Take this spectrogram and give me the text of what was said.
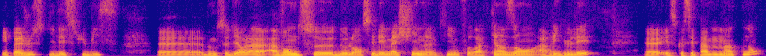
et pas juste qui les subissent. donc se dire, voilà, avant de, se, de lancer des machines qui nous faudra 15 ans à réguler, est-ce que c'est pas maintenant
